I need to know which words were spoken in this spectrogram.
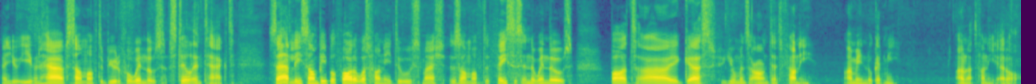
And you even have some of the beautiful windows still intact. Sadly, some people thought it was funny to smash some of the faces in the windows, but I guess humans aren't that funny. I mean, look at me. I'm not funny at all.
